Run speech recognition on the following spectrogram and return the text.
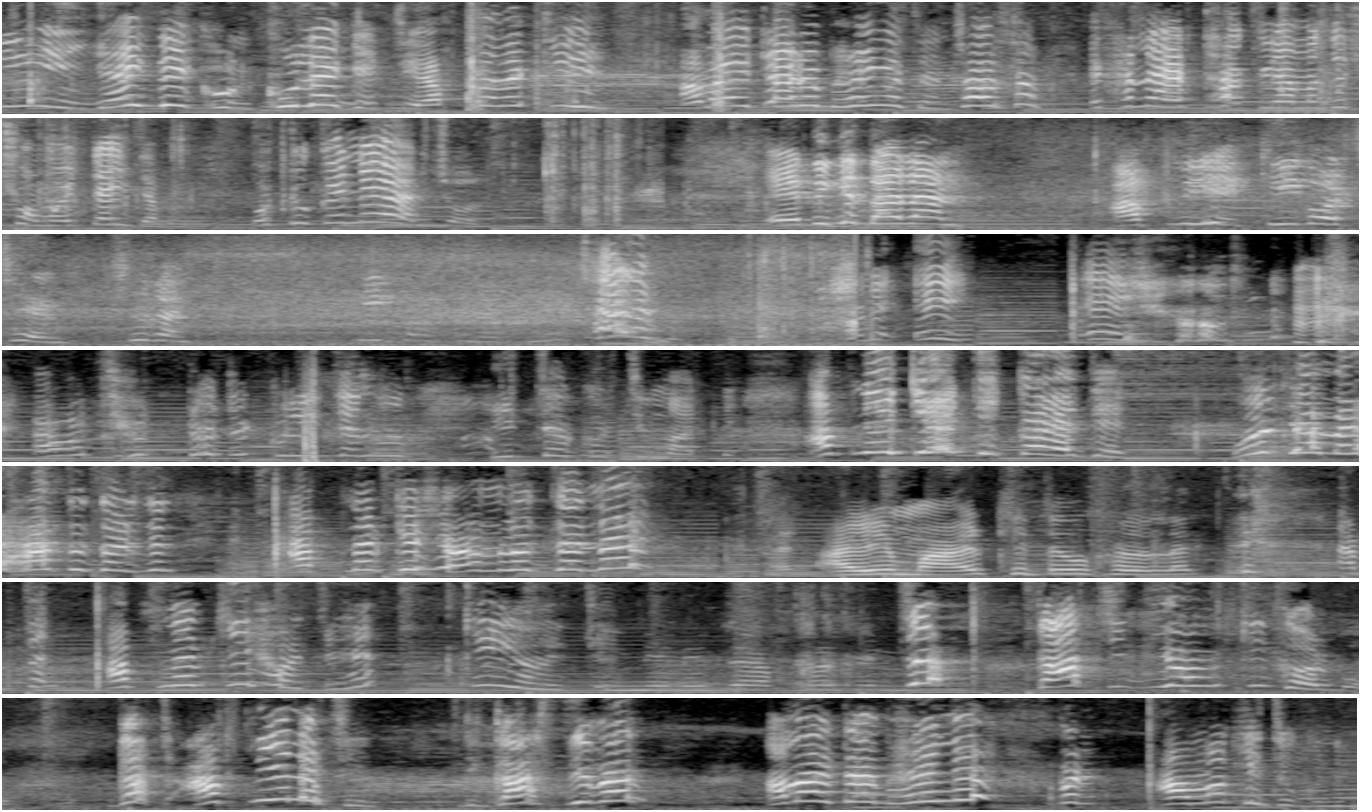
কি? এই দেখুন খুলে গেছে। আপনারা কি? আমার এটা আরও ভেঙেছে চল চল এখানে আর থাকলে আমাদের সময়টাই যাবে। ওটুকে নিয়ে আর চল। এদিকে দাঁড়ান। আপনি কি করছেন? শুনেন। কি করছেন আপনি? ছাড়েন। এই এই আমার ছোট্টটা খুলে যেন ইচ্ছা করছে মারতে। আপনি কে ঠিক করেছেন? উল্টে আমার হাতে ধরেছেন। আপনার কি শরম লজ্জা নেই আরে মার খেতেও ভালো লাগছে। আপনার আপনার কি হয়েছে হ্যাঁ? কি হয়েছে? নেনেতে আপনার গাছ দিয়ে আমি কি করব? গাছ আপনি এনেছেন? যে গাছ দেবেন আমার এটা ভেঙে আবার আমাকে যখন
